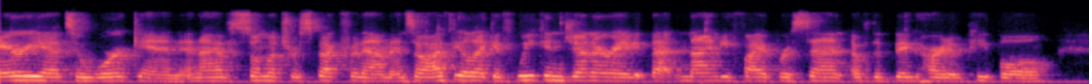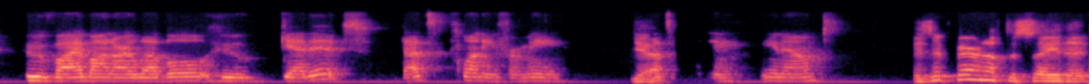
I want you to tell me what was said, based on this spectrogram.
area to work in and i have so much respect for them. And so i feel like if we can generate that 95% of the big hearted people who vibe on our level who get it that's plenty for me. Yeah. that's plenty, you know? Is it fair enough to say that,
